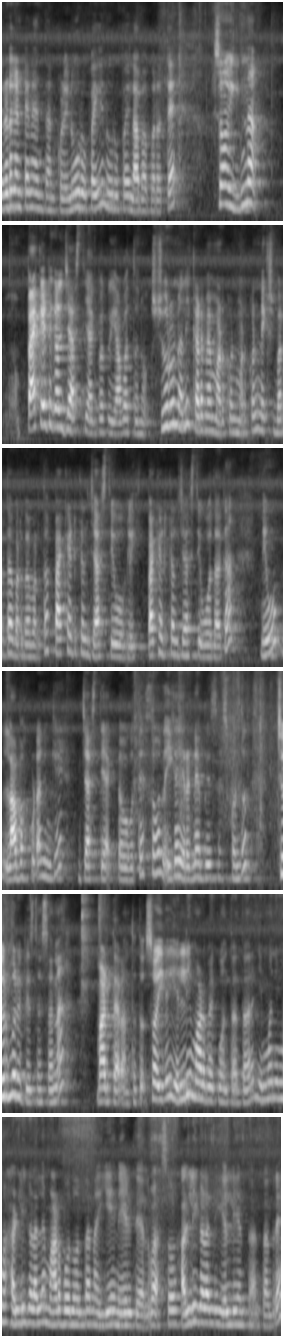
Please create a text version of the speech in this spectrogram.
ಎರಡು ಗಂಟೆನೇ ಅಂತ ಅಂದ್ಕೊಳ್ಳಿ ನೂರು ರೂಪಾಯಿಗೆ ನೂರು ರೂಪಾಯಿ ಲಾಭ ಬರುತ್ತೆ. ಸೊ ಇನ್ನು ಪ್ಯಾಕೆಟ್ಗಳು ಜಾಸ್ತಿ ಆಗಬೇಕು ಯಾವತ್ತೂ ಶುರುನಲ್ಲಿ ಕಡಿಮೆ ಮಾಡ್ಕೊಂಡು ಮಾಡ್ಕೊಂಡು ನೆಕ್ಸ್ಟ್ ಬರ್ತಾ ಬರ್ತಾ ಬರ್ತಾ ಪ್ಯಾಕೆಟ್ಗಳು ಜಾಸ್ತಿ ಹೋಗಲಿ. ಪ್ಯಾಕೆಟ್ಗಳು ಜಾಸ್ತಿ ಹೋದಾಗ ನೀವು ಲಾಭ ಕೂಡ ನಿಮಗೆ ಜಾಸ್ತಿ ಆಗ್ತಾ ಹೋಗುತ್ತೆ. ಸೊ ಈಗ ಎರಡನೇ ಬಿಸ್ನೆಸ್ ಬಂದು ಚುರುಮುರಿ ಬಿಸ್ನೆಸ್ಸನ್ನು ಮಾಡ್ತಾ ಇರೋಂಥದ್ದು ಸೊ ಈಗ ಎಲ್ಲಿ ಮಾಡಬೇಕು ಅಂತಂತಂದರೆ ನಿಮ್ಮ ನಿಮ್ಮ ಹಳ್ಳಿಗಳಲ್ಲೇ ಮಾಡ್ಬೋದು ಅಂತ ನಾನು ಏನು ಹೇಳ್ತೆ ಅಲ್ವಾ? ಸೊ ಹಳ್ಳಿಗಳಲ್ಲಿ ಎಲ್ಲಿ ಅಂತ ಅಂತಂದರೆ,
